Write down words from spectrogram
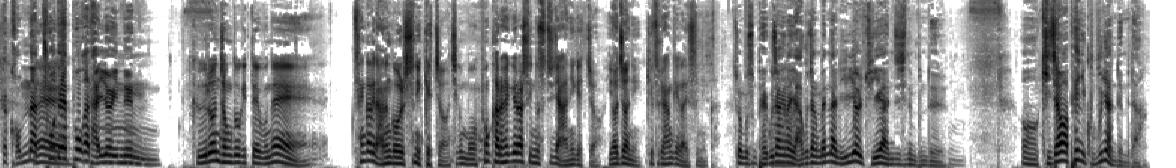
그러니까 겁나 네. 초대포가 달려있는 음, 그런 정도기 때문에 생각이 나는 걸 수는 있겠죠. 지금 뭐, 폰카로 해결할 수 있는 수준이 아니겠죠. 여전히 기술의 한계가 있으니까. 저 무슨 배구장이나 아. 야구장 맨날 일렬 뒤에 앉으시는 분들 어 기자와 팬이 구분이 안 됩니다.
